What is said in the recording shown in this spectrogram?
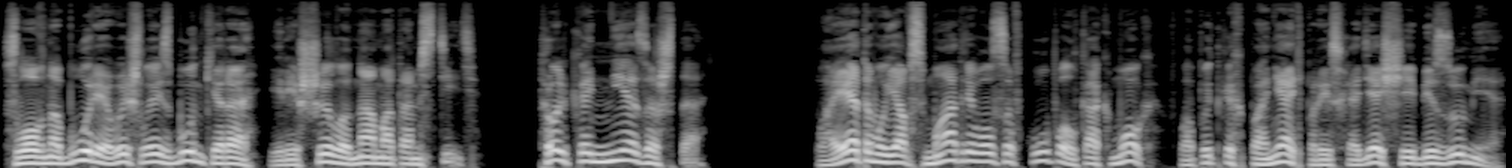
Словно буря вышла из бункера и решила нам отомстить. Только не за что. Поэтому я всматривался в купол как мог, в попытках понять происходящее безумие.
